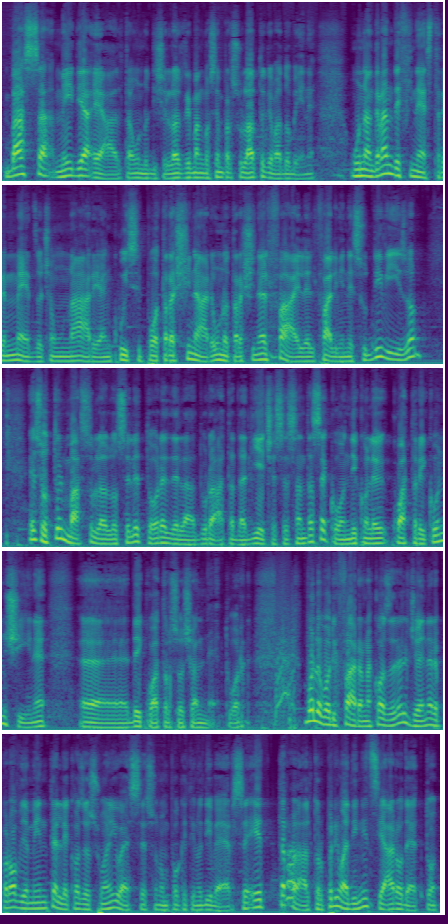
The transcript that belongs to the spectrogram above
bassa, media e alta. Uno dice rimango sempre sull'alto che vado bene. Una grande finestra in mezzo, c'è cioè un'area in cui si può trascinare. Uno trascina il file, il file viene suddiviso, e sotto il basso lo selettore della durata da 10 a 60 secondi con le quattro iconcine eh, dei quattro social network. Volevo rifare una cosa del genere, però ovviamente le cose su iOS sono un pochettino diverse e tra l'altro prima di iniziare ho detto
